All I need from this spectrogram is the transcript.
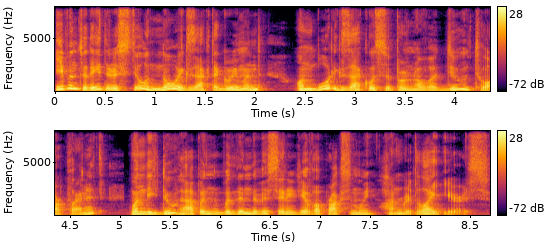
Even today there is still no exact agreement on what exactly supernova do to our planet when they do happen within the vicinity of approximately 100 light years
